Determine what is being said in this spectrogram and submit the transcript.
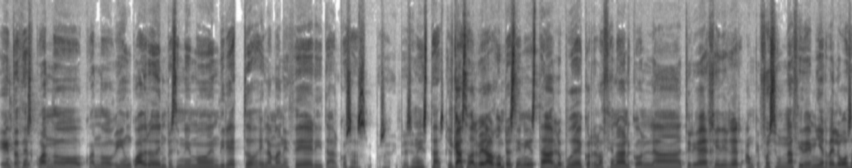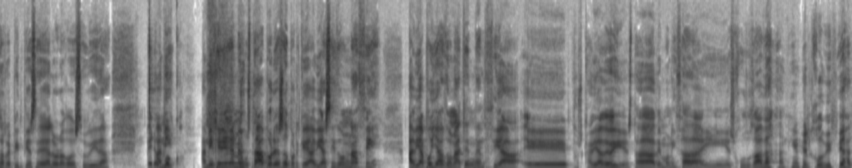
Entonces, cuando, cuando vi un cuadro de impresionismo en directo, el amanecer y tal, cosas pues, impresionistas, el caso, al ver algo impresionista, lo pude correlacionar con la teoría de Heidegger, aunque fuese un nazi de mierda y luego se arrepintiese a lo largo de su vida. Pero a mí, poco. A mí Heidegger me gustaba por eso, porque había sido un nazi, había apoyado una tendencia eh, pues que a día de hoy está demonizada y es juzgada a nivel judicial,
